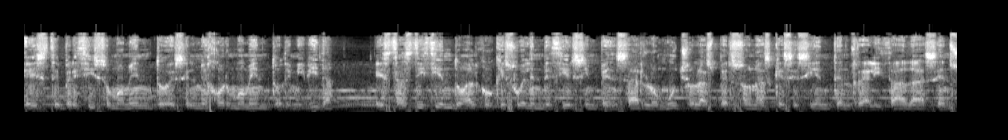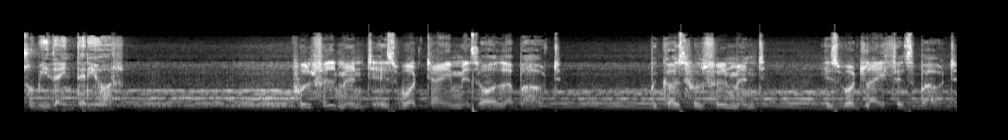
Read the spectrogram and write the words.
este preciso momento es el mejor momento de mi vida, estás diciendo algo que suelen decir sin pensarlo mucho las personas que se sienten realizadas en su vida interior. Fulfillment is what time is all about, because fulfillment is what life is about.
